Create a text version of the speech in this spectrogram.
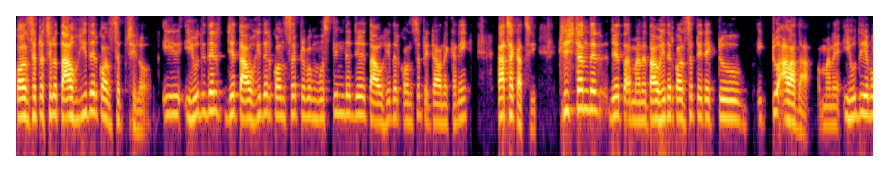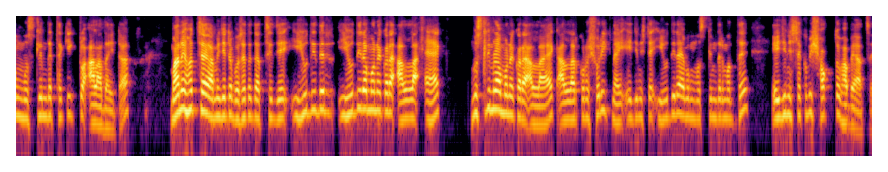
কনসেপ্টটা ছিল তাওহিদের কনসেপ্ট ছিল। ইহুদিদের যে তাওহিদের কনসেপ্ট এবং মুসলিমদের যে তাওহীদের কনসেপ্ট এটা অনেকখানি কাছাকাছি। খ্রিস্টানদের যে মানে তাওহীদের কনসেপ্ট এটা একটু, একটু আলাদা। মানে ইহুদি এবং মুসলিমদের থেকে একটু আলাদা এটা। মানে হচ্ছে আমি যেটা বোঝাতে চাচ্ছি যে ইহুদিদের ইহুদিরা মনে করে আল্লাহ এক, মুসলিমরা মনে করে আল্লাহ এক। আল্লাহর কোন শরিক নাই। এই জিনিসটা ইহুদিরা এবং মুসলিমদের মধ্যে এই জিনিসটা খুবই শক্তভাবে আছে।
